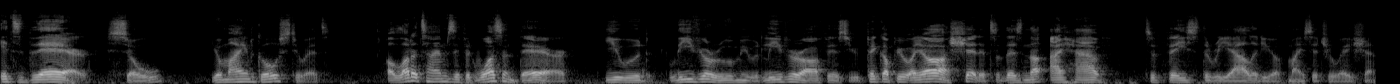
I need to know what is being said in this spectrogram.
It's there, so your mind goes to it. A lot of times, if it wasn't there, you would leave your room, you would leave your office, you pick up your, oh shit, it's, there's not, I have to face the reality of my situation.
